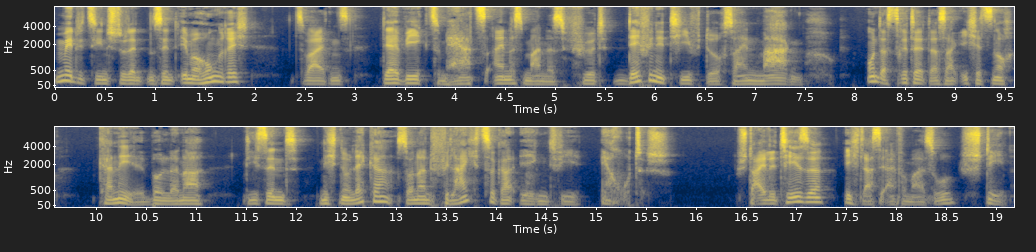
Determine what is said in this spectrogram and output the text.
Medizinstudenten sind immer hungrig. Zweitens, der Weg zum Herz eines Mannes führt definitiv durch seinen Magen. Und das dritte, das sage ich jetzt noch, Kanelbullener, die sind nicht nur lecker, sondern vielleicht sogar irgendwie erotisch. Steile These, ich lasse sie einfach mal so stehen.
